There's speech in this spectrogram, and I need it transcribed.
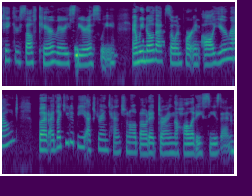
take your self care very seriously. And we know that's so important all year round, but I'd like you to be extra intentional about it during the holiday season.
